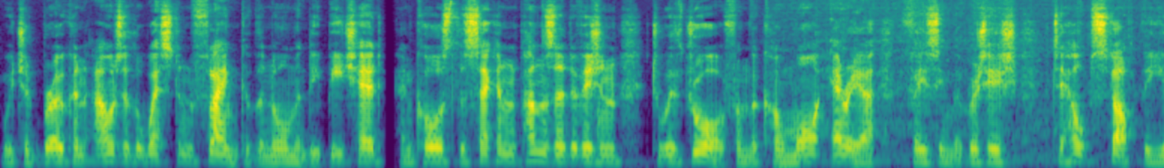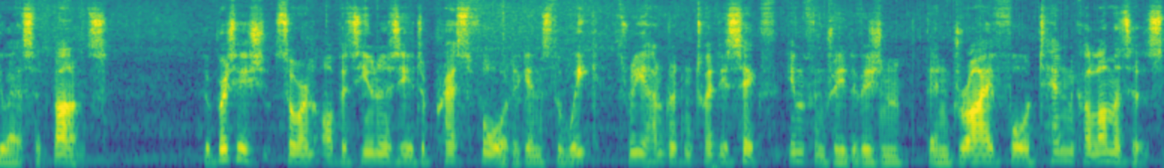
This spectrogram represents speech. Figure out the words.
which had broken out of the western flank of the Normandy beachhead and caused the 2nd Panzer Division to withdraw from the Caumont area facing the British to help stop the US advance. The British saw an opportunity to press forward against the weak 326th Infantry Division, then drive for 10 kilometres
